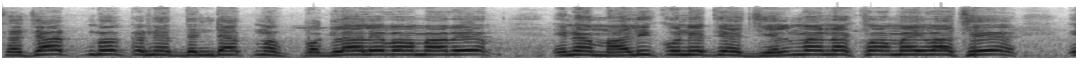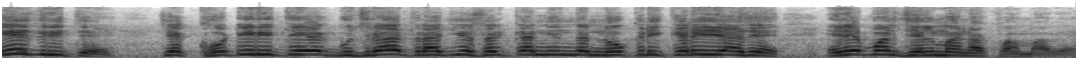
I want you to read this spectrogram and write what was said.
સજાત્મક અને દંડાત્મક પગલાં લેવામાં આવે. એના માલિકોને ત્યાં જેલમાં નાખવામાં આવ્યા છે. એ જ રીતે જે ખોટી રીતે ગુજરાત રાજ્ય સરકારની અંદર નોકરી કરી રહ્યા છે, એને પણ જેલમાં નાખવામાં આવે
